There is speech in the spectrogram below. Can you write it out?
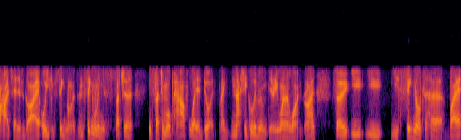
high status guy, or you can signal it, and signaling is such a is such a more powerful way to do it, like Nash equilibrium theory 101, right? So you you you signal to her by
